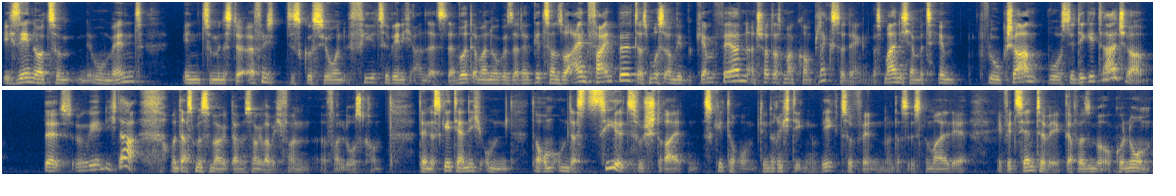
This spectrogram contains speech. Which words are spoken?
Ich sehe nur zum Moment in zumindest der öffentlichen Diskussion viel zu wenig Ansätze. Da wird immer nur gesagt, da gibt es dann so ein Feindbild, das muss irgendwie bekämpft werden, anstatt dass man komplex zu denken. Das meine ich ja mit dem Flugscham. Wo ist die Digitalscham? Der ist irgendwie nicht da. Und das müssen wir, da müssen wir, glaube ich, von, von loskommen. Denn es geht ja nicht um, darum, um das Ziel zu streiten. Es geht darum, den richtigen Weg zu finden. Und das ist nun mal der effiziente Weg. Dafür sind wir Ökonomen.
